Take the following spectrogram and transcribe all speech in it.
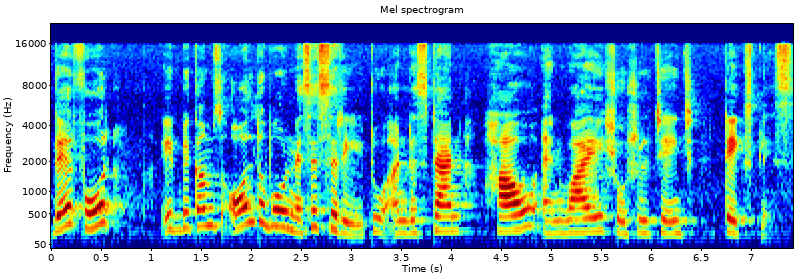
therefore it becomes all the more necessary to understand how and why social change takes place.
